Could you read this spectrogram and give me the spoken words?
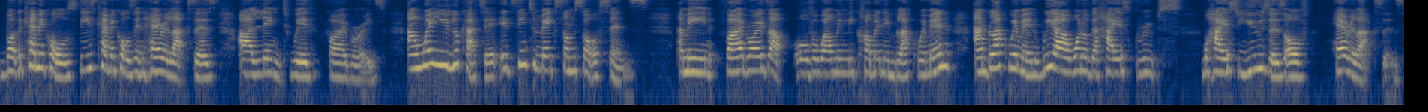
But the chemicals, these chemicals in hair relaxers are linked with fibroids. And when you look at it, it seemed to make some sort of sense. I mean, fibroids are overwhelmingly common in black women and black women, we are one of the highest groups, highest users of hair relaxers.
